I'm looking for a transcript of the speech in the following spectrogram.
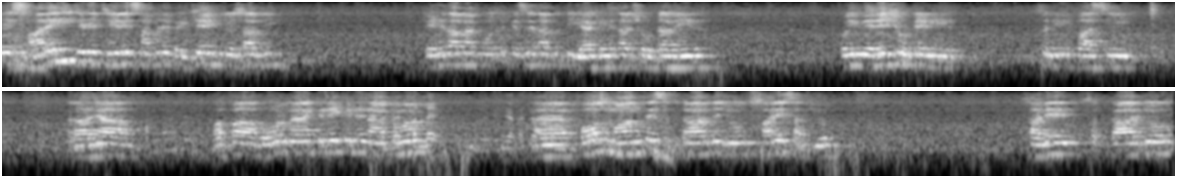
ਇਹ ਸਾਰੇ ਹੀ ਜਿਹੜੇ ਚਿਹਰੇ ਸਾਹਮਣੇ ਬੈਠੇ ਆ ਜੋ ਸਾਹਿਬ ਜੀ, ਕਿਸੇ ਦਾ ਮੈਂ ਪੁੱਤ, ਕਿਸੇ ਦਾ ਭਤੀਆ ਕਿਸੇ ਦਾ ਛੋਟਾ ਵੀਰ, ਕੋਈ ਮੇਰੇ ਛੋਟੇ ਵੀਰ ਸੁਨੀਲ ਪਾਸੀ ਰਾਜਾ ਪਾਪਾ ਹੋਰ ਮੈਂ ਕਿੰਨੇ ਕਿੰਨੇ ਨਾ ਕਵਾਂ ਬਹੁਤ ਮਾਨ ਤੇ ਸਤਿਕਾਰ ਦੇ ਯੋਗ ਸਾਰੇ ਸਾਥੀਓ ਸਾਡੇ ਸਤਿਕਾਰਯੋਗ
